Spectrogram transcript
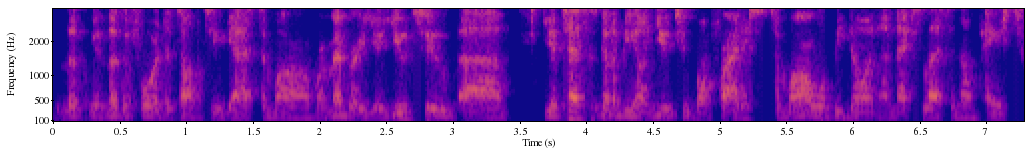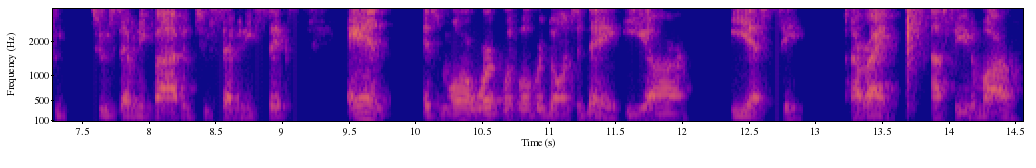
Look, looking forward to talking to you guys tomorrow. Remember, your YouTube, uh, your test is going to be on YouTube on Friday. So tomorrow we'll be doing our next lesson on page two, 275 and 276. And it's more work with what we're doing today ER, EST. All right. I'll see you tomorrow.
